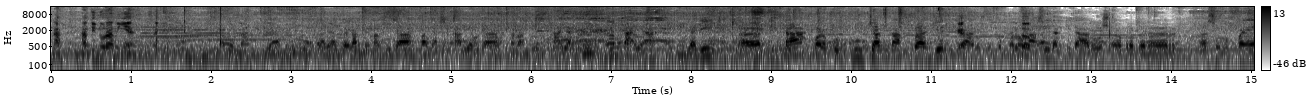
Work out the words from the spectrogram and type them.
Nah, hati nuraninya saja. Gitu ya berhubung karya kan memang sudah banyak sekali yang sudah terlanjur sayang dan cinta ya jadi eh, kita walaupun hujan kah banjir kita Ya, harus ikut ke betul. lokasi dan kita harus eh, benar-benar eh, survei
